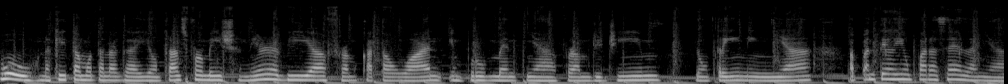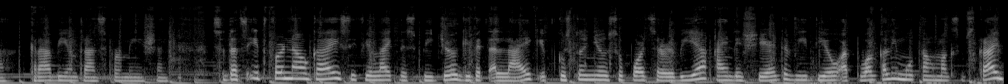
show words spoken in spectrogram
Wow, nakita mo talaga yung transformation ni Rabia from katawan, improvement niya from the gym, yung training niya, up until yung parasela niya. Grabe yung transformation. So that's it for now guys. If you like this video, give it a like. If gusto niyo support sa Rabia, kindly share the video at huwag kalimutang mag-subscribe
